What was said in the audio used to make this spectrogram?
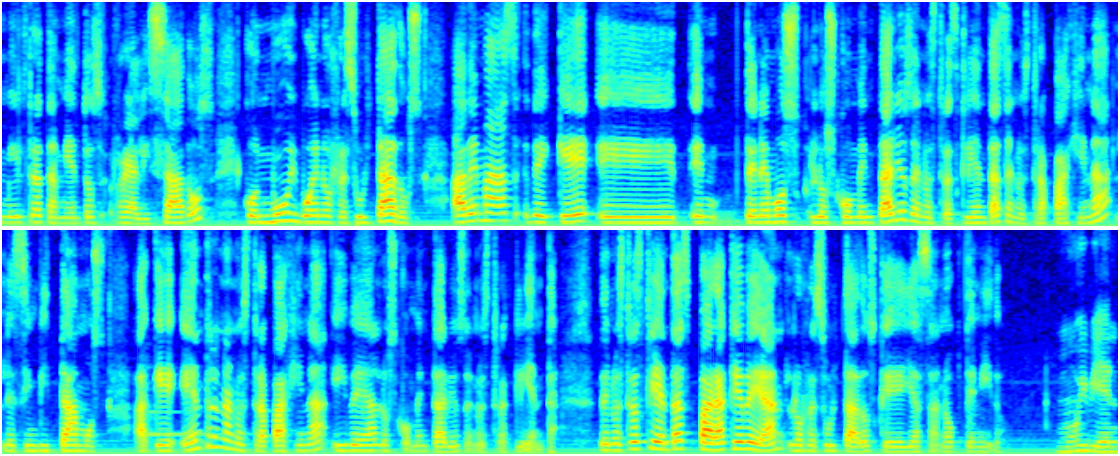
mil tratamientos realizados con muy buenos resultados. Además de que eh, em, tenemos los comentarios de nuestras clientas en nuestra página. Les invitamos a que entren a nuestra página y vean los comentarios de nuestra clienta, de nuestras clientas, para que vean los resultados que ellas han obtenido. Muy bien.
